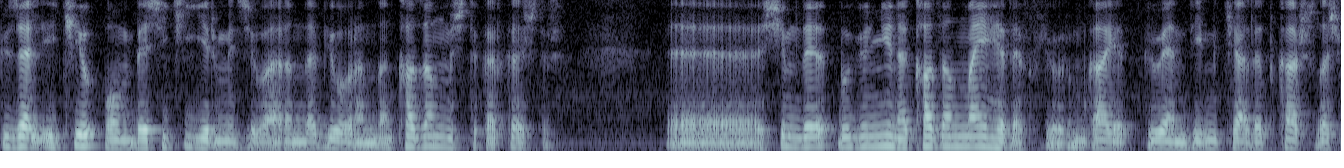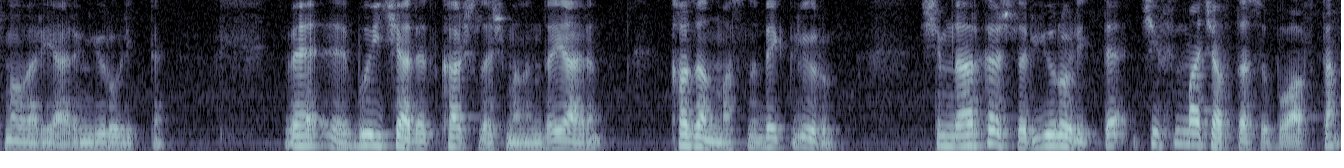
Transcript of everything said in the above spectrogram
Güzel 2.15-2.20 civarında bir orandan kazanmıştık arkadaşlar. Ee, şimdi bugün yine kazanmayı hedefliyorum. Gayet güvendiğim iki adet karşılaşma var yarın Euroleague'de. Ve e, bu iki adet karşılaşmanın da yarın kazanmasını bekliyorum. Şimdi arkadaşlar Euroleague'de çift maç haftası bu hafta.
